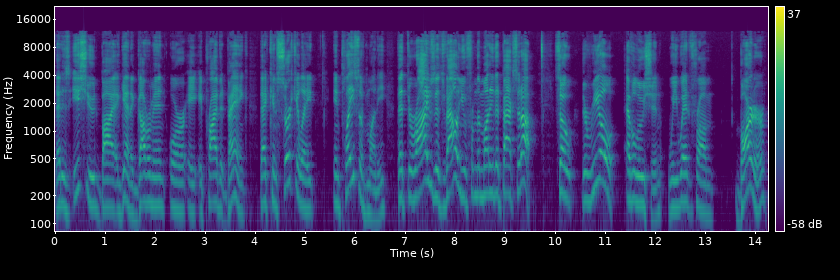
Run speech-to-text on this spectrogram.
that is issued by, again, a government or a, a private bank that can circulate in place of money that derives its value from the money that backs it up. So the real evolution, we went from barter,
